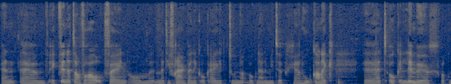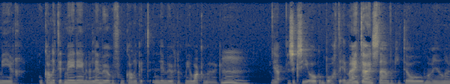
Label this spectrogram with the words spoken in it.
En ehm, ik vind het dan vooral ook fijn om, eh, met die vraag ben ik ook eigenlijk toen ook naar de meetup gegaan. Hoe kan ik het ook in Limburg wat meer, hoe kan ik dit meenemen naar Limburg of hoe kan ik het in Limburg nog meer wakker maken? Hmm. Ja. Dus ik zie ook een bord in mijn tuin staan van Kito, Marianne,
